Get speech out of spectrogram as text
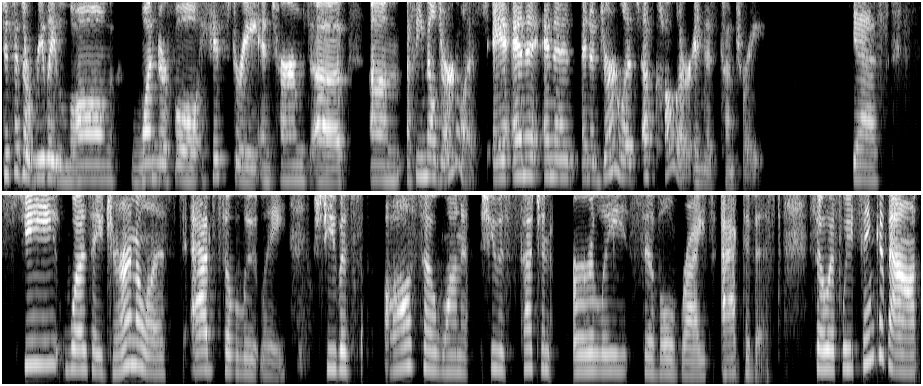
just has a really long, wonderful history in terms of um, a female journalist and, and, a, and, a, and a journalist of color in this country. Yes. She was a journalist, absolutely. She was also one, she was such an early civil rights activist. So if we think about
